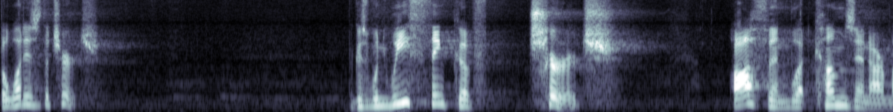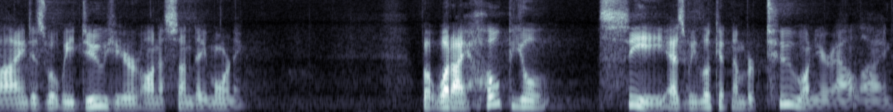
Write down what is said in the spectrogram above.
But what is the church? Because when we think of church, often what comes in our mind is what we do here on a Sunday morning. But what I hope you'll see as we look at number two on your outline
